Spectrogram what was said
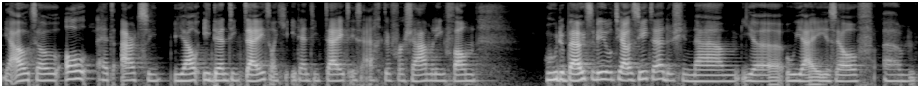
je auto, al het aardse, jouw identiteit. Want je identiteit is eigenlijk de verzameling van hoe de buitenwereld jou ziet. Hè? Dus je naam, je, hoe jij jezelf. Um,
